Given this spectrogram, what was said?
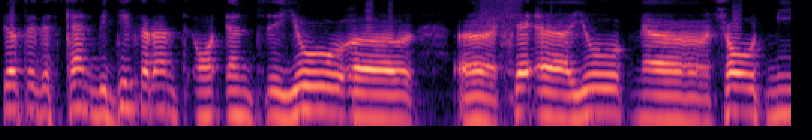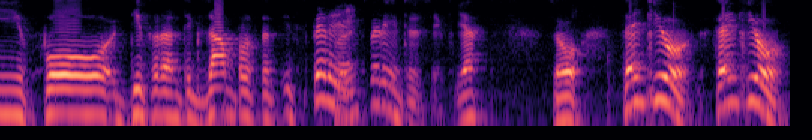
first ladies can be different, or- and you uh, uh, uh, you uh, showed me four different examples. That it's very Right. it's very interesting. Yeah. So thank you, thank you.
